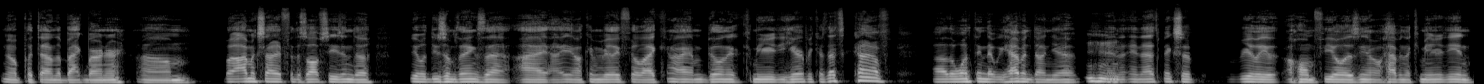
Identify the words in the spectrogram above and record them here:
you know, put that on the back burner. Um, but I'm excited for this offseason to be able to do some things that I, I you know can really feel like I am building a community here because that's kind of uh, the one thing that we haven't done yet, Mhm. and and that makes it really a home feel is you know having the community and.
